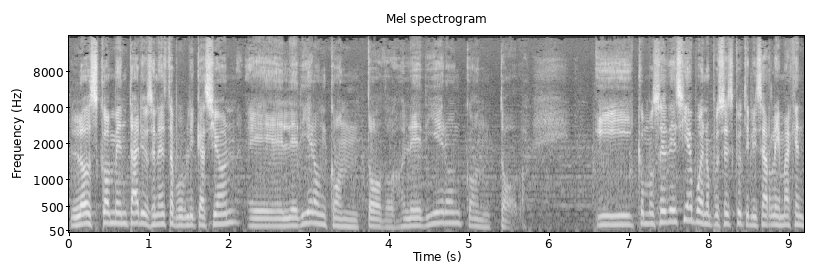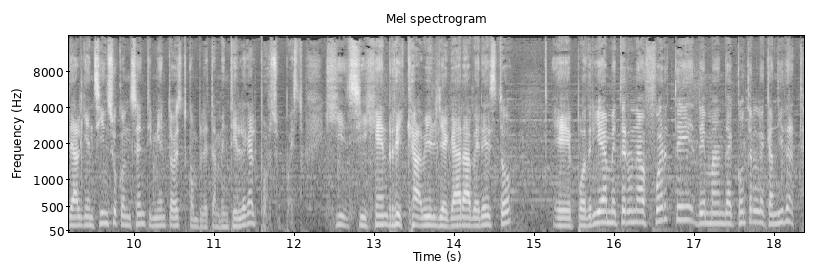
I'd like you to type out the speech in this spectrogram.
los comentarios en esta publicación eh, le dieron con todo, le dieron con todo. Y como se decía, bueno, pues es que utilizar la imagen de alguien sin su consentimiento es completamente ilegal, por supuesto. Si Henry Cavill llegara a ver esto, eh, podría meter una fuerte demanda contra la candidata.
